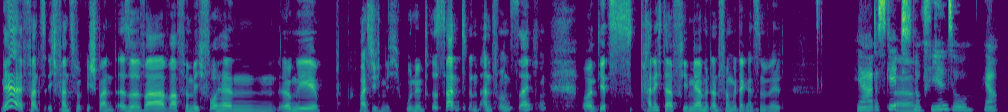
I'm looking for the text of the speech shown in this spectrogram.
Ja, ich fand's, ich fand's wirklich spannend. Also war, war für mich vorher irgendwie, weiß ich nicht, uninteressant in Anführungszeichen. Und jetzt kann ich da viel mehr mit anfangen mit der ganzen Welt. Ja, das geht Ähm. noch vielen so, ja.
